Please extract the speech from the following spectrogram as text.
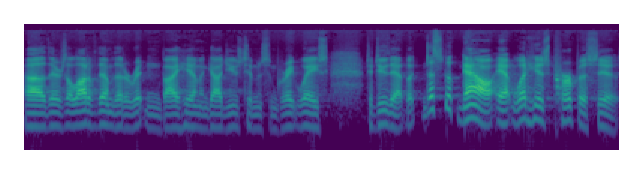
Uh, there's a lot of them that are written by him, and God used him in some great ways to do that. But let's look now at what his purpose is.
